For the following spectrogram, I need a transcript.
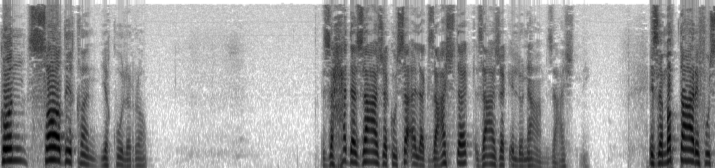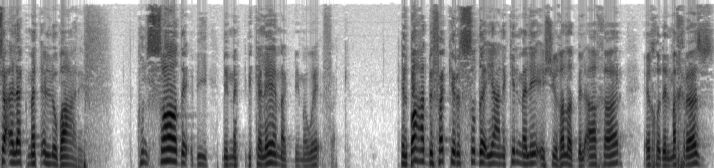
كن صادقا يقول الرب. إذا حدا زعجك وسألك زعجتك؟ زعجك قل له نعم زعجتني. إذا ما بتعرف وسألك ما تقول له بعرف. كن صادق بكلامك بمواقفك. البعض بفكر الصدق يعني كل ما لاقي شيء غلط بالآخر آخذ المخرج.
